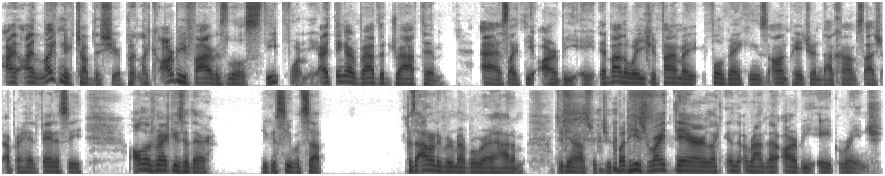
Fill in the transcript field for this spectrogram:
I, I like Nick Chubb this year, but like RB5 is a little steep for me. I think I'd rather draft him as like the RB8. And by the way, you can find my full rankings on patreon.com slash upperhand fantasy. All those rankings are there. You can see what's up. Because I don't even remember where I had him, to be honest with you. But he's right there, like in, around that RB8 range.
